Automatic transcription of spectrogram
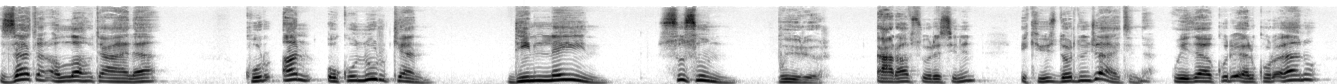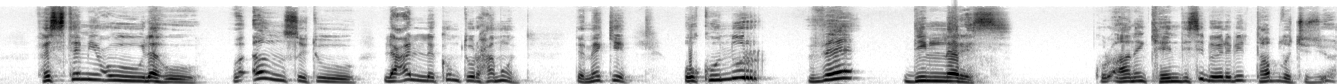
Zaten Allahu Teala Kur'an okunurken dinleyin, susun buyuruyor. Araf suresinin 204. ayetinde. Kuri'el Kur'anu festemi'û lehu ve ansitû leallekum turhamun. Demek ki okunur ve dinleriz. Kur'an'ın kendisi böyle bir tablo çiziyor.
